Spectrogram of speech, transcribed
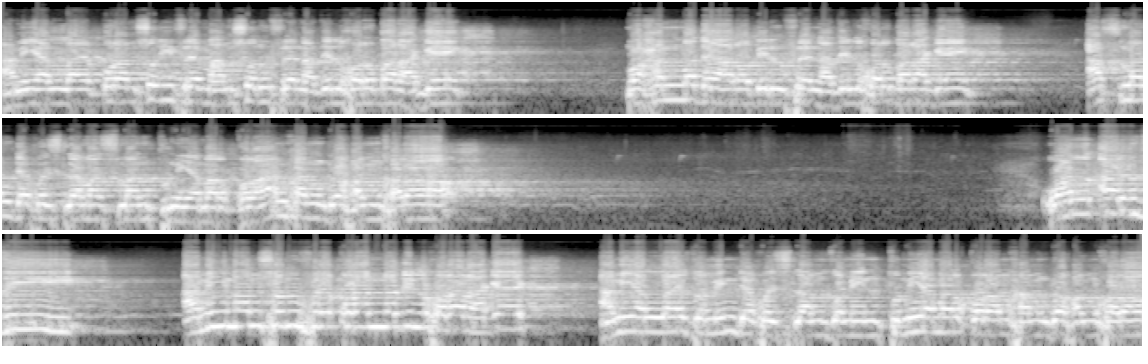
আমি আল্লাহ কোরআন শরীফরে মানসর উপরে নাদিল করবার আগে মোহাম্মদ আরবির উপরে নাদিল করবার আগে আসমান দেখো ইসলাম আসমান তুমি আমার কোরআন খান গ্রহণ করো ওয়াল আরজি আমি ইমান স্বরূপে কোরআন নাদিল করার আগে আমি আল্লাহ জমিন দেখো, ইসলাম জমিন, তুমি আমার কোরআন খান গ্রহণ করো।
